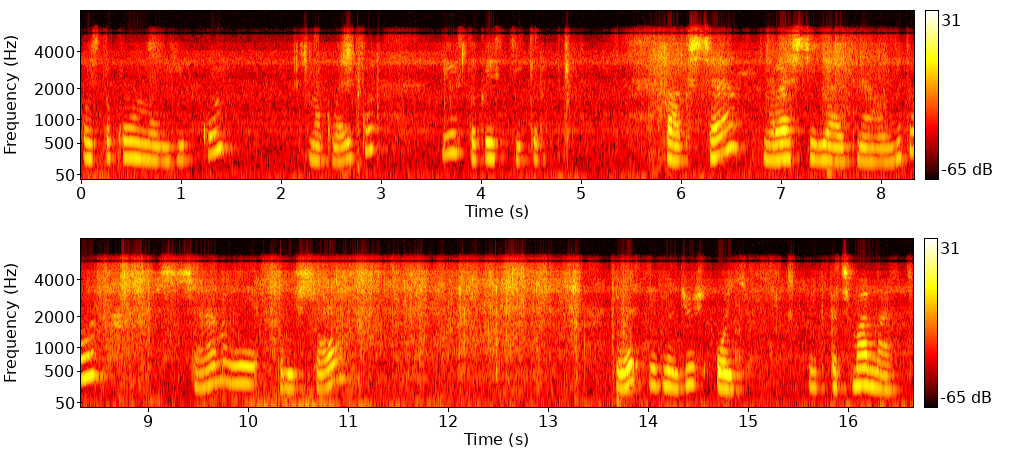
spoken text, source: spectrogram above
Ось таку наліпку, наклейку і ось такий стікер. Так, ще, нарешті я зняла відео. Ще мені прийшов лист від Надюш... Ой, від Качмар Насті.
